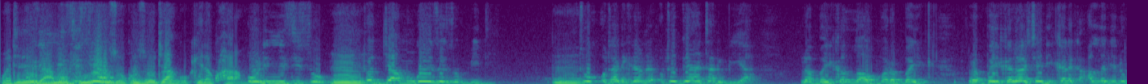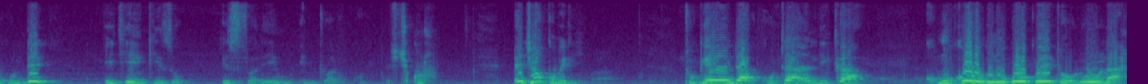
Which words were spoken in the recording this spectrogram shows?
weterezaamu ofunyabuza okoze otya ngaokkira ku haramu oli mizizo Mm. tojjamu ngoyo zo ezo bbiri. Mm. otogenda tarubiya labbaik allahuma rabbaik rabbaik la sharika laka. Allah nyanukudde ekyenkizo eswalemu emitwalo kumi kikulu ekyokubiri tugenda kutandika ku mukolo guno ogw'okwetoloola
